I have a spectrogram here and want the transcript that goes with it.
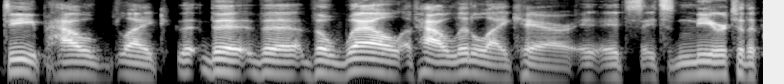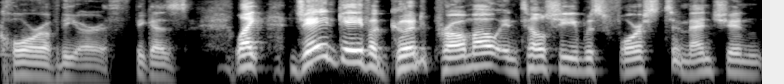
deep how like the, the the the well of how little I care. it's it's near to the core of the earth because like Jade gave a good promo until she was forced to mention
